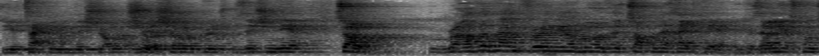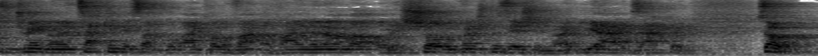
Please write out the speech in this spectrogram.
you're attacking on this shoulder, Sure. this shoulder crunch position here. So rather than throwing the elbow over the top of the head here, because Elliott's concentrating on attacking this like what I call a, a violin or this shoulder crunch position, right? Yeah, exactly. So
